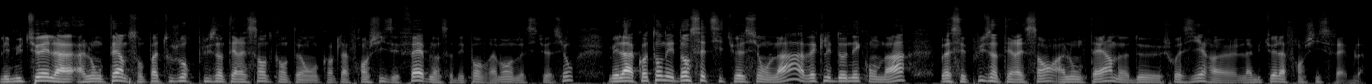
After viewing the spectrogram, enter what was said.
les mutuelles à, long terme ne sont pas toujours plus intéressantes quand, la franchise est faible, hein. ça dépend vraiment de la situation. Mais là, quand on est dans cette situation-là, avec les données qu'on a, bah, c'est plus intéressant à long terme de choisir euh, la mutuelle à franchise faible.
